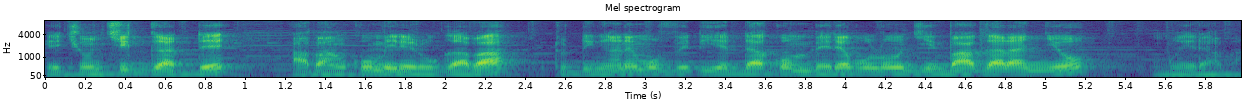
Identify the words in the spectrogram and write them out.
ekyo nkiggadde abankuumire lugaba tuddiŋŋane mu vidiyo eddako mbeere bulungi mbaagala nnyo mweraba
